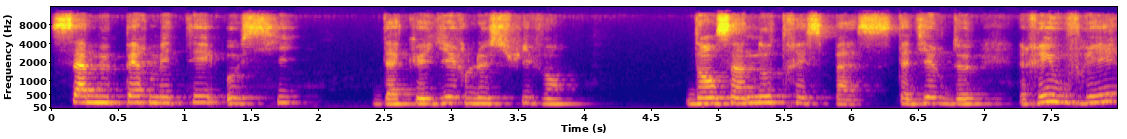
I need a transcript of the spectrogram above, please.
ça me permettait aussi d'accueillir le suivant dans un autre espace, c'est-à-dire de réouvrir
